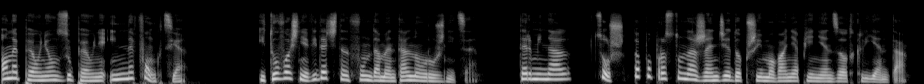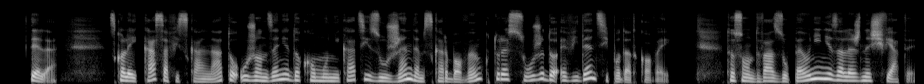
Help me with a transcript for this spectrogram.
one pełnią zupełnie inne funkcje. I tu właśnie widać tę fundamentalną różnicę. Terminal, cóż, to po prostu narzędzie do przyjmowania pieniędzy od klienta. Tyle. Z kolei kasa fiskalna to urządzenie do komunikacji z urzędem skarbowym, które służy do ewidencji podatkowej. To są dwa zupełnie niezależne światy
